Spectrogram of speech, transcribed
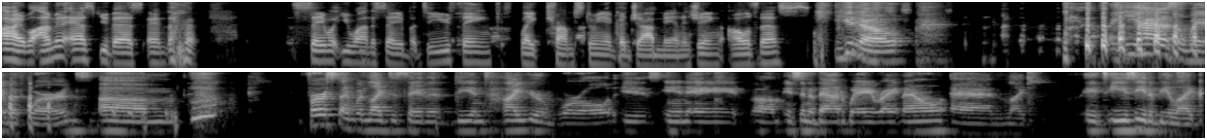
All right, well, I'm going to ask you this and say what you want to say, but do you think like Trump's doing a good job managing all of this? you know, he has a way with words. Um, first, I would like to say that the entire world is in a um, is in a bad way right now, and like it's easy to be like,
